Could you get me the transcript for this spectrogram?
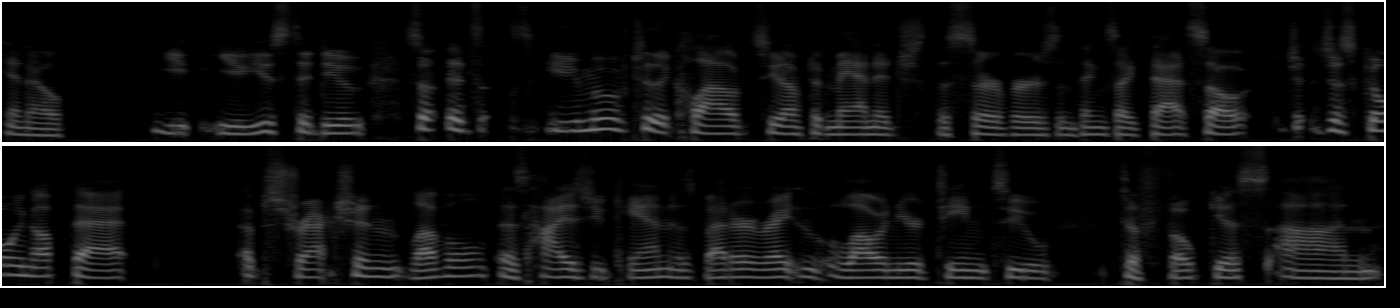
you know you, you used to do so it's you move to the cloud so you don't have to manage the servers and things like that so j- just going up that abstraction level as high as you can is better right and allowing your team to to focus on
